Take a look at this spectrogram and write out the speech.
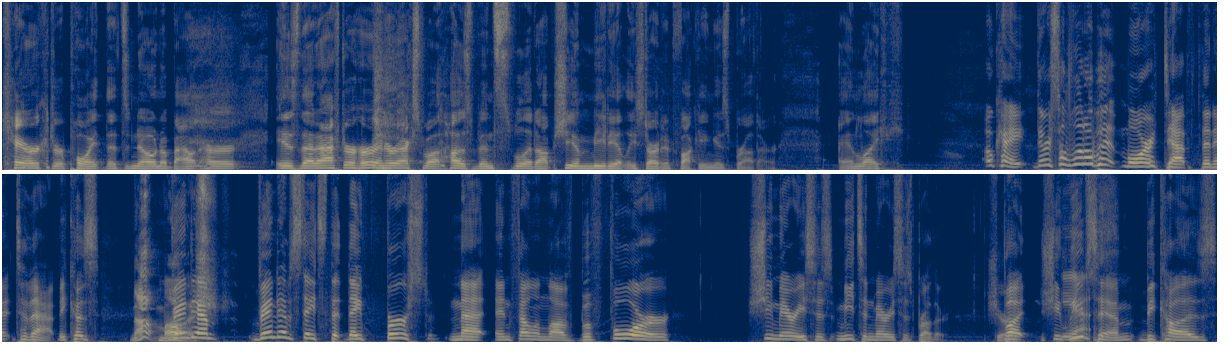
character point that's known about her is that after her and her ex-husband split up, she immediately started fucking his brother. And like Okay, there's a little bit more depth in it to that because not much. Van Damme Van Damme states that they first met and fell in love before she marries his meets and marries his brother. Sure. But she leaves him because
